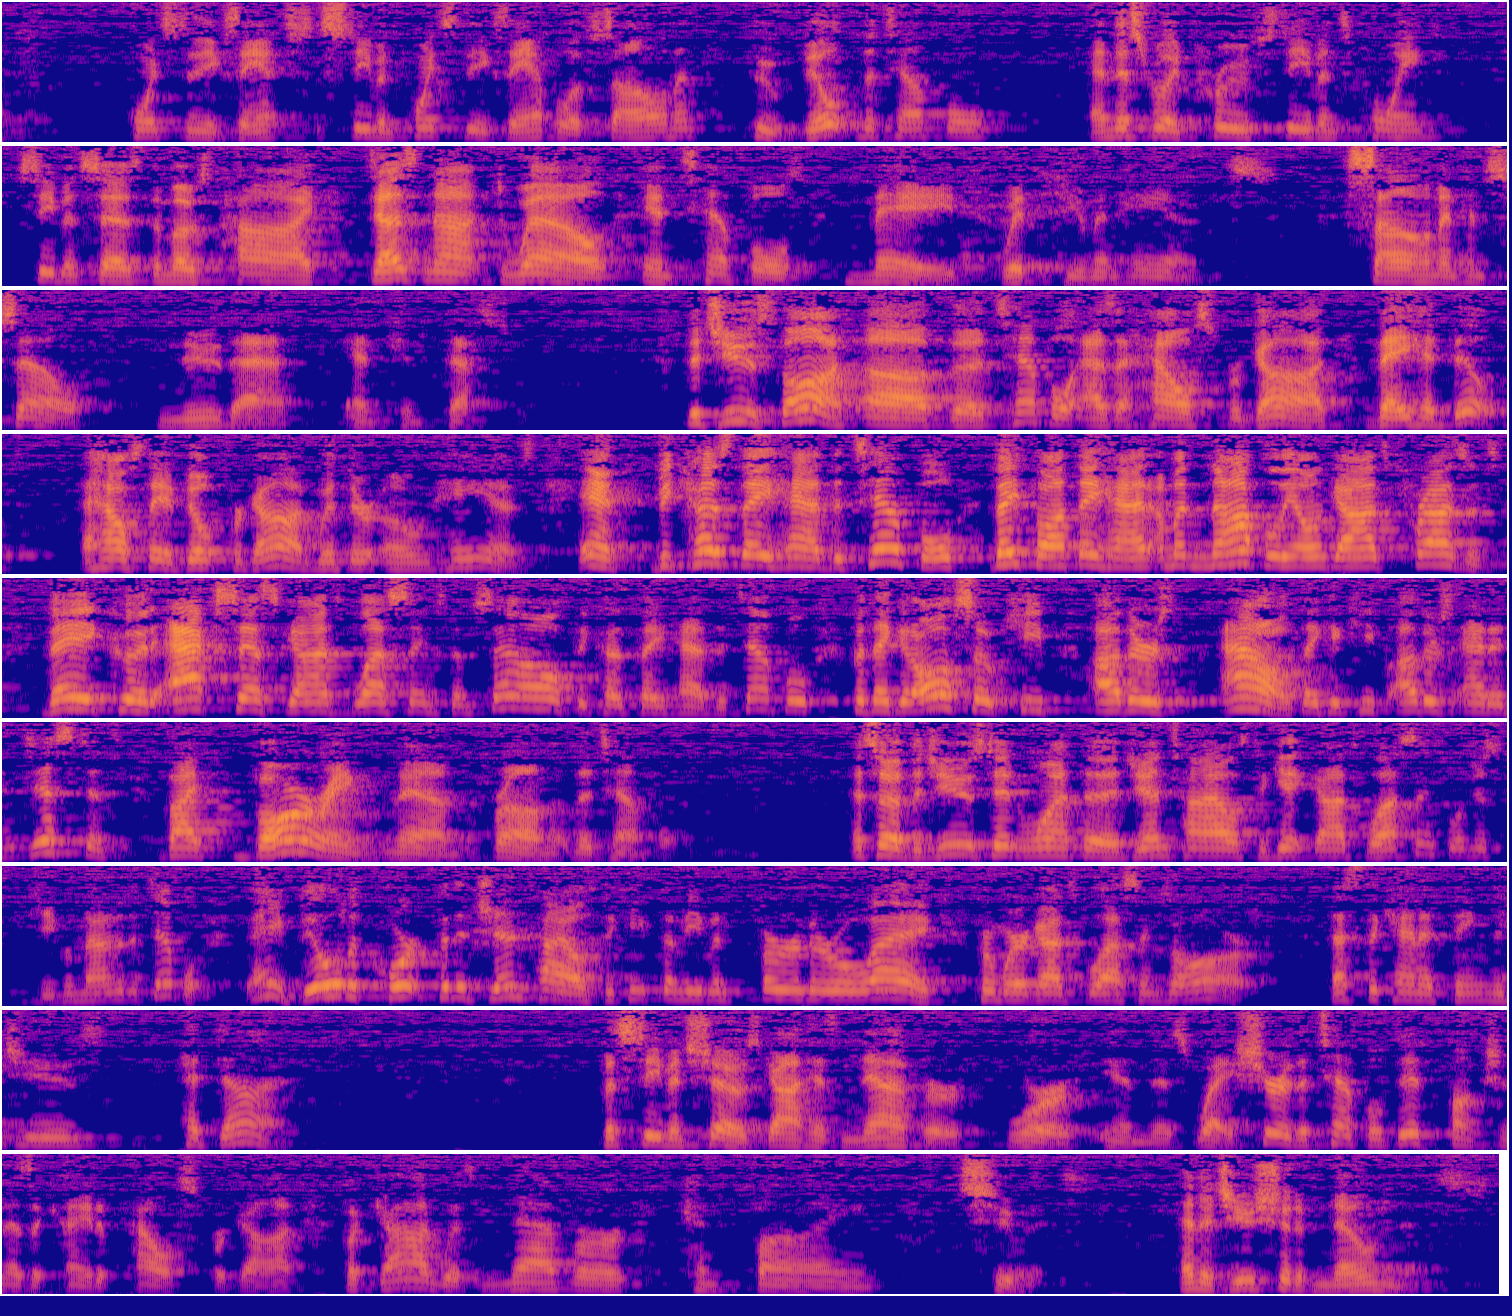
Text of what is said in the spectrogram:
points to the example, Stephen points to the example of Solomon who built the temple and this really proves Stephen's point. Stephen says the Most High does not dwell in temples made with human hands. Solomon himself knew that and confessed it. The Jews thought of the temple as a house for God they had built. A house they had built for God with their own hands. And because they had the temple, they thought they had a monopoly on God's presence. They could access God's blessings themselves because they had the temple, but they could also keep others out. They could keep others at a distance by barring them from the temple. And so if the Jews didn't want the Gentiles to get God's blessings, we'll just keep them out of the temple. Hey, build a court for the Gentiles to keep them even further away from where God's blessings are. That's the kind of thing the Jews had done. But Stephen shows God has never worked in this way. Sure, the temple did function as a kind of house for God, but God was never confined to it. And the Jews should have known this.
